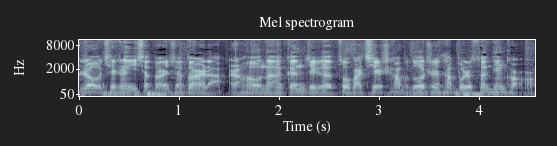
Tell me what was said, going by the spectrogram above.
肉切成一小段儿一小段儿的，然后呢，跟这个做法其实差不多，只是它不是酸甜口儿。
